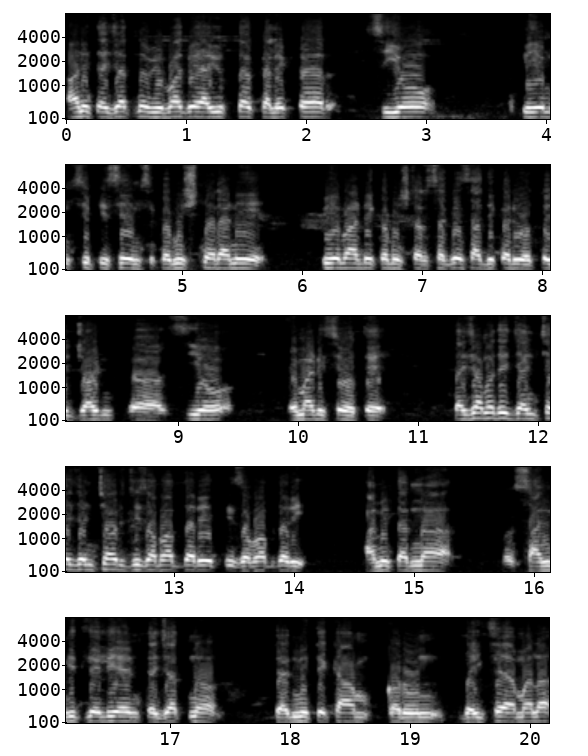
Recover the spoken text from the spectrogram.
आणि त्याच्यातनं विभागीय आयुक्त collector CO PMC PCMC commissioner आणि पीएमआरडी कमिशनर सगळेच अधिकारी होते जॉईंट सीओ एमआरडीसी होते. त्याच्यामध्ये ज्यांच्या ज्यांच्यावर जी जबाबदारी आहे ती जबाबदारी आम्ही त्यांना सांगितलेली आहे आणि त्याच्यातनं त्यांनी ते काम करून द्यायचंय आम्हाला.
